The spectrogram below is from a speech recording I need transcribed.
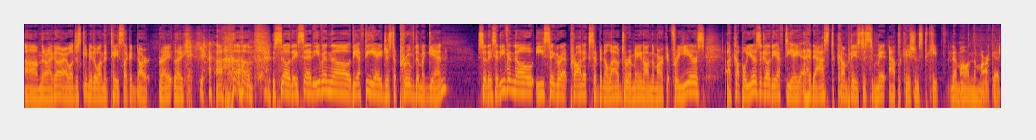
Um, they're like, all right, well, just give me the one that tastes like a dart, right? Like, yeah. Um, so they said even though the FDA just approved them again, So they said even though e-cigarette products have been allowed to remain on the market for years, a couple years ago the FDA had asked companies to submit applications to keep them on the market.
